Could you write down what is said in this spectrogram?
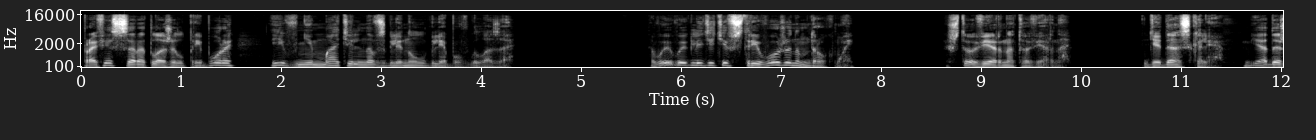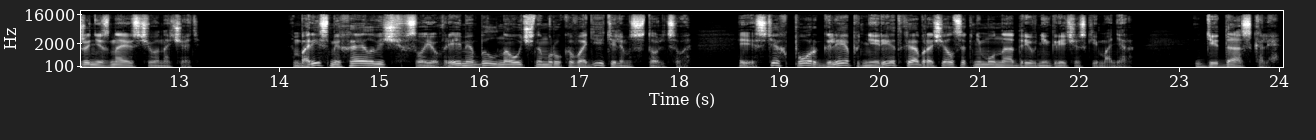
профессор отложил приборы и внимательно взглянул Глебу в глаза. «Вы выглядите встревоженным, друг мой». «Что верно, то верно. Дедаскаля, я даже не знаю, с чего начать». Борис Михайлович в свое время был научным руководителем Стольцева, и с тех пор Глеб нередко обращался к нему на древнегреческий манер. Дидаскале,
